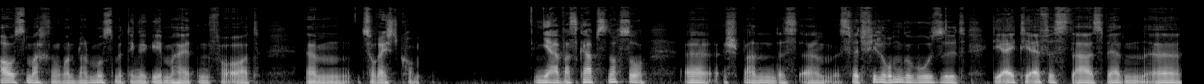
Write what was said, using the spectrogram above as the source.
ausmachen und man muss mit den Gegebenheiten vor Ort ähm, zurechtkommen. Ja, was gab's noch so äh, Spannendes? Ähm, es wird viel rumgewuselt, die ITF ist da, es werden äh,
